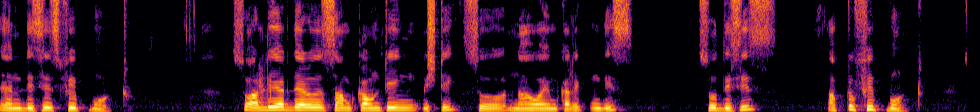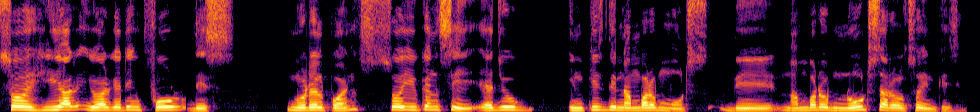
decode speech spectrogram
and this is fifth mode. So earlier there was some counting mistake so now I am correcting this. So this is up to fifth mode. So here you are getting 4 this nodal points. So you can see as you increase the number of modes the number of nodes are also increasing.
